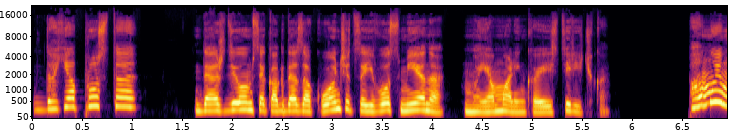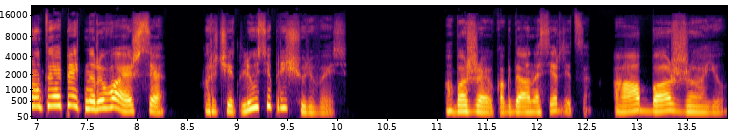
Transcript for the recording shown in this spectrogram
«Да я просто...» Дождемся, когда закончится его смена, моя маленькая истеричка. «По-моему, ты опять нарываешься», — рычит Люся, прищуриваясь. Обожаю, когда она сердится. Обожаю.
